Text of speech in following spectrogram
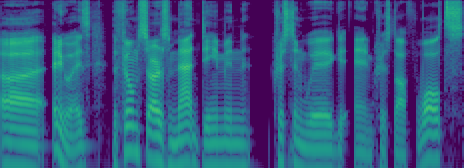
Uh, anyways, the film stars Matt Damon, Kristen Wiig, and Christoph Waltz.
